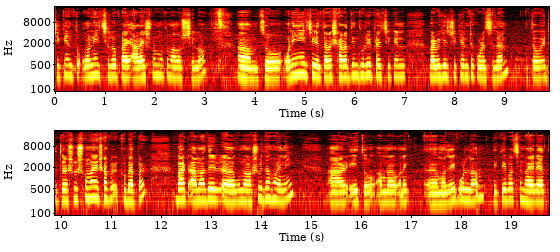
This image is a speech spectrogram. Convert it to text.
চিকেন তো অনেক ছিল, প্রায় আড়াইশোর মতো মানুষ ছিল। তো অনেক চিকেন তারা সারাদিন ধরেই প্রায় চিকেন বারবিকিউ চিকেনটা করেছিলেন। তো এটা তো আসলে সময়ের সাপেক্ষ ব্যাপার বাট আমাদের কোনো অসুবিধা হয়নি। আর এই তো আমরা অনেক মজাই করলাম। দেখতেই পাচ্ছেন ভাইয়েরা এত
